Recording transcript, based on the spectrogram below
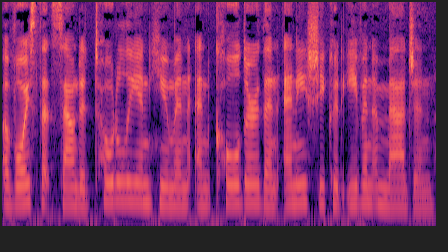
a voice that sounded totally inhuman and colder than any she could even imagine.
